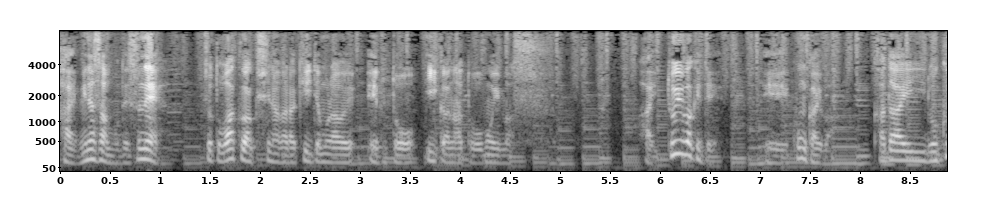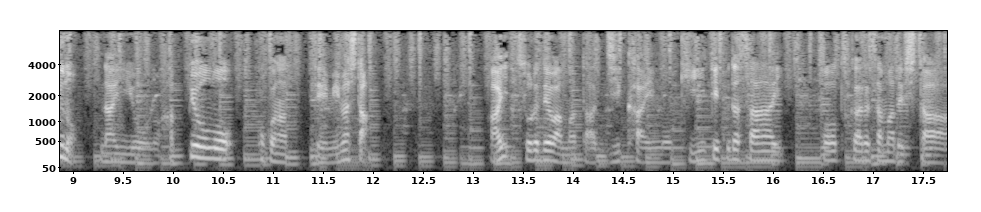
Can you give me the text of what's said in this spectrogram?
はい、皆さんもですね、ちょっとワクワクしながら聞いてもらえるといいかなと思います。はい、というわけで、えー今回は課題6の内容の発表を行ってみました。はい、それではまた次回も聞いてください。お疲れ様でした。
